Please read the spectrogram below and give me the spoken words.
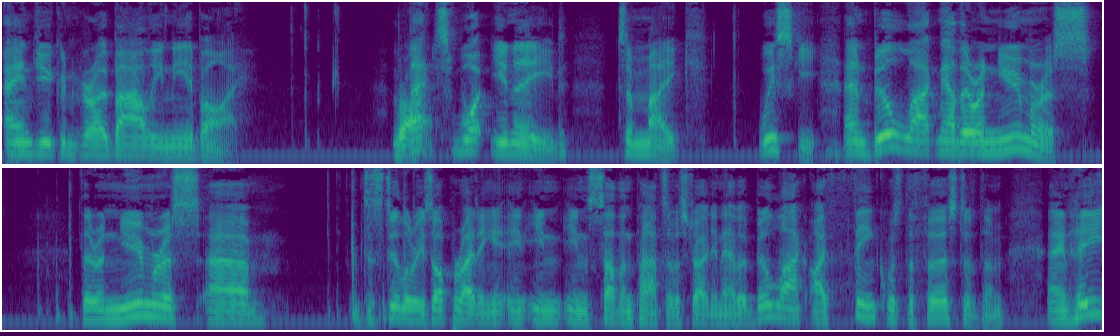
and you can grow barley nearby. Right. That's what you need to make whiskey. And Bill Lark. Now there are numerous, there are numerous. Um, distilleries operating in, in, in, southern parts of Australia now, but Bill Lark, I think, was the first of them, and he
